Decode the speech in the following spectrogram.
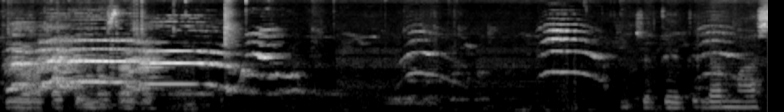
ধোঁয়াটা কমে যাবে। যে দিয়ে দিলাম মাছ।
